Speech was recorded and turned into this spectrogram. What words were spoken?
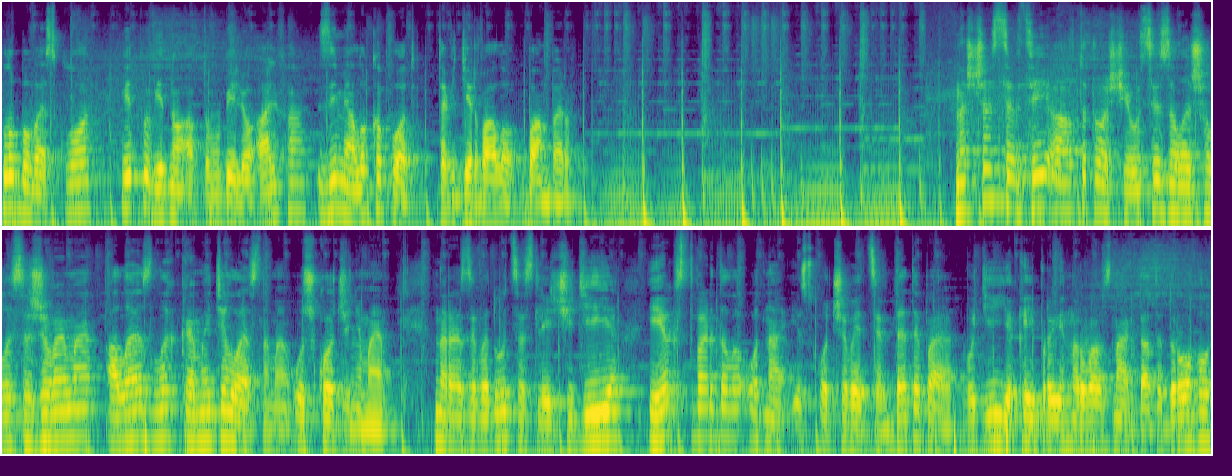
лобове скло. Відповідно, автомобілю Альфа зім'яло капот та відірвало бампер. На щастя, в цій автотрощі усі залишилися живими, але з легкими тілесними ушкодженнями. Наразі ведуться слідчі дії, і як ствердила одна із очевидців ДТП, водій, який проігнорував знак дати дорогу,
